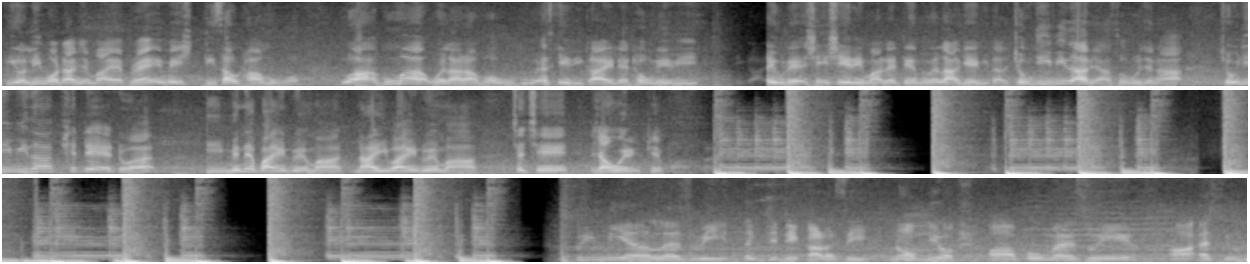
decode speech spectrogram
ပြီးတော့ Lee Motor မြန်မာရဲ့ brand image တိဆောက်ထားမှုပေါ့သူကအခုမှဝင်လာတာမဟုတ်ဘူးသူ SKD ကားတွေလည်းထုတ်နေပြီဒီကားတွေကိုလည်းအရှိအရှိတွေမှာလည်းတင်သွင်းလာခဲ့ပြီးသားဂျုံကြည်ပြီးသားဗျာဆိုလို့ကျွန်တော်ဂျုံကြည်ပြီးသားဖြစ်တဲ့အတွက်ဒီမိနစ်ပိုင်းအတွင်းမှာနိုင်ပိုင်းအတွင်းမှာချက်ချင်းအကြောင်းဝင်တွေဖြစ်သွား Premier Luxury တိတ်တစ်တဲ့ကားတစ်စီးเนาะပြီးတော့အာပုံမှန်ဆိုရင်အာ SUV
